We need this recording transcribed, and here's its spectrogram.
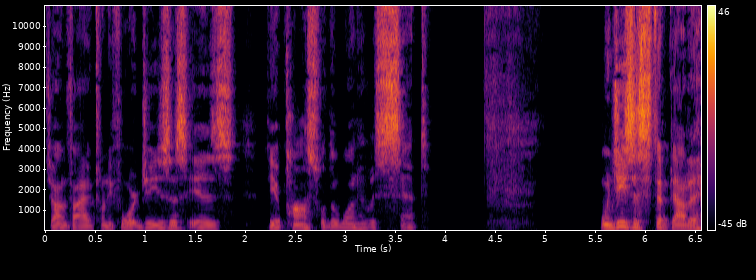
John 5 24. Jesus is the apostle, the one who was sent. When Jesus stepped out of,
